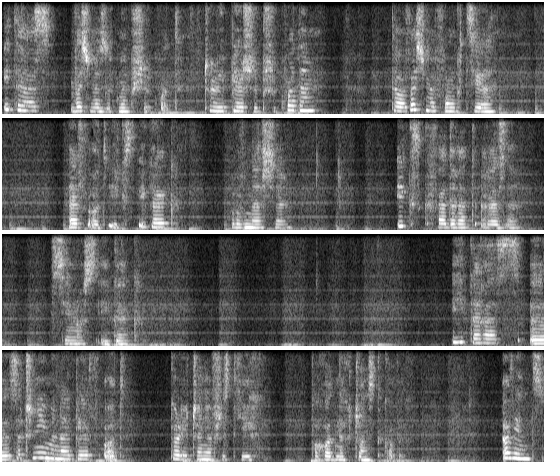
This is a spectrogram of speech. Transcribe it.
I teraz weźmy, zróbmy przykład. Czyli pierwszy przykładem to weźmy funkcję f od x, y równa się x kwadrat razy sinus y. I teraz y, zacznijmy najpierw od policzenia wszystkich pochodnych cząstkowych. A więc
